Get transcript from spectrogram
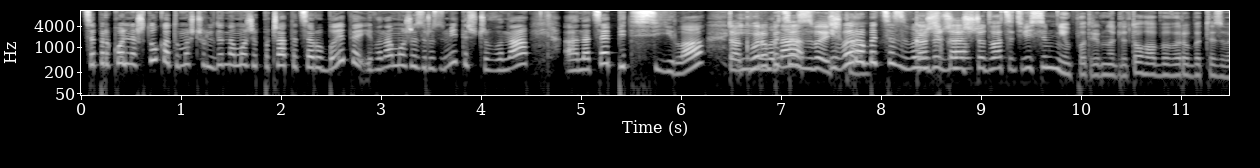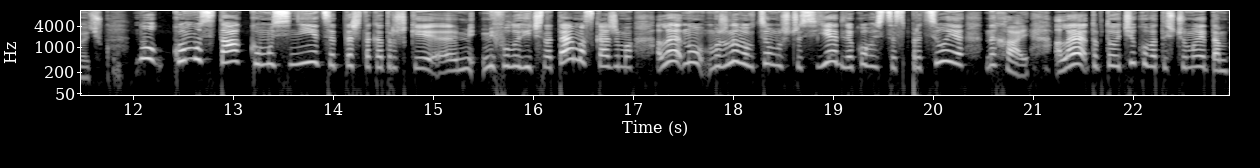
Це прикольна штука, тому що людина може почати це робити, і вона може зрозуміти, що вона на це підсіла. Так, і виробиться вона, звичка. І виробиться звичка. Кажуть, же, що 28 днів потрібно для того, аби виробити звичку. Ну, комусь так, комусь ні. Це теж така трошки е, міфологічна тема, скажімо. Але ну можливо в цьому щось є. Для когось це спрацює, нехай. Але тобто очікувати, що ми там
